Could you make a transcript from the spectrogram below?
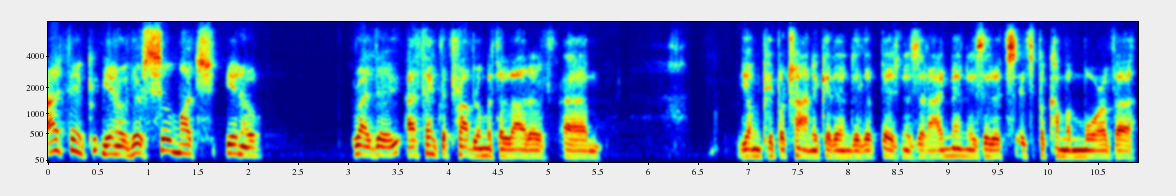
I think you know there's so much you know right there, I think the problem with a lot of um, young people trying to get into the business that I'm in is that it's it's become a more of a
